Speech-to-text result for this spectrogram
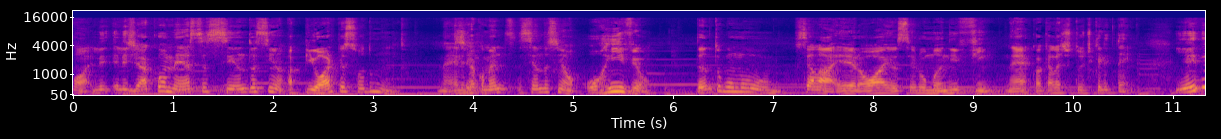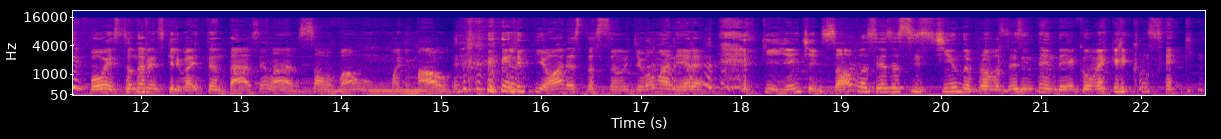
Ó, ele, ele já começa sendo assim, ó, a pior pessoa do mundo. Né? Ele Sim. já começa sendo assim, ó, horrível. Tanto como, sei lá, herói ou ser humano, enfim, né? Com aquela atitude que ele tem. E aí depois, toda vez que ele vai tentar, sei lá, salvar um animal, ele piora a situação de uma maneira que, gente, só vocês assistindo pra vocês entenderem como é que ele consegue.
